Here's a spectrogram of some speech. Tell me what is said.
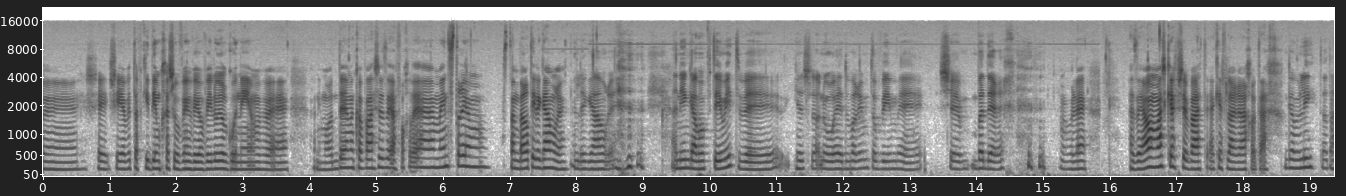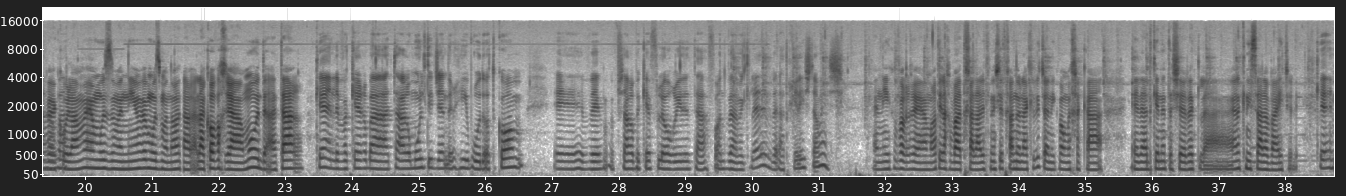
ש, שיהיה בתפקידים חשובים ויובילו ארגונים, ואני מאוד מקווה שזה יהפוך למיינסטרים סטנדרטי לגמרי. לגמרי. אני גם אופטימית, ויש לנו אה, דברים טובים אה, שבדרך. מעולה. אז היה ממש כיף שבאת, היה כיף לארח אותך. גם לי, תודה רבה. וכולם אה, מוזמנים ומוזמנות לעקוב אחרי העמוד, האתר. כן, לבקר באתר multigenderhebrew.com. אה, ואפשר בכיף להוריד את הפונט והמקלדת ולהתחיל להשתמש. אני כבר אה, אמרתי לך בהתחלה, לפני שהתחלנו להקליט, שאני כבר מחכה אה, לעדכן את השלט לכניסה לבית שלי. כן.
